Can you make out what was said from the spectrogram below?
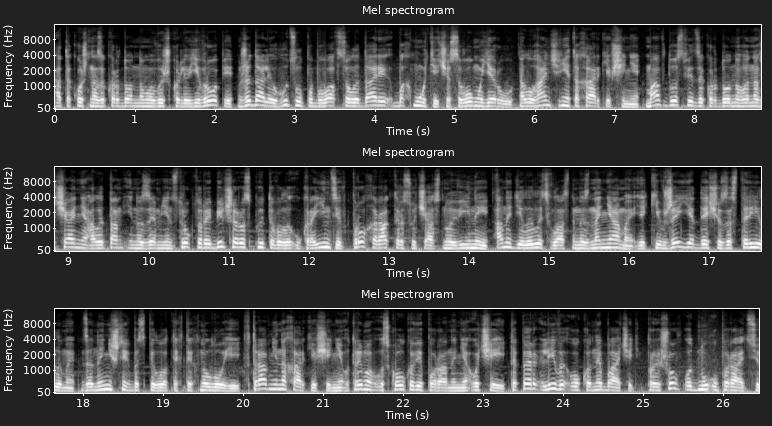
а також на закордонному вишколі в Європі, вже далі Гуцул побував в Соледарі, Бахмуті, Часовому Яру, на Луганщині та Харківщині. Мав досвід закордонного навчання, але там іноземні інструктори більше розпитували українців про характер сучасної війни, а не ділились власними знаннями, які вже є дещо застарілими за нинішніх безпілотних технологій. В травні на Харківщині отримав осколкові поранення очей. Тепер ліве око не бачить. Пройшов одну операцію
